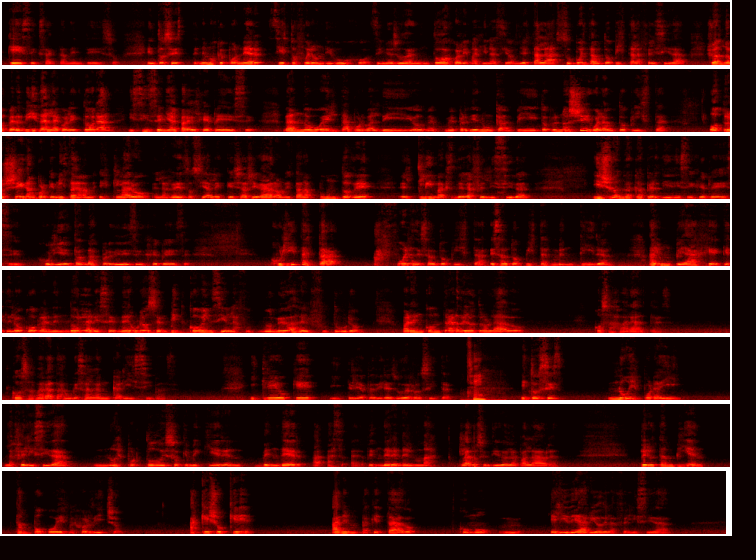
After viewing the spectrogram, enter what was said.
¿Qué es exactamente eso? Entonces, tenemos que poner, si esto fuera un dibujo, si me ayudan todos con la imaginación, y está la supuesta autopista a la felicidad. Yo ando perdida en la colectora y sin señal para el GPS, dando vuelta por baldío, me, me perdí en un campito, pero no llego a la autopista. Otros llegan porque en Instagram es claro, en las redes sociales, que ya llegaron, están a punto de el clímax de la felicidad. Y yo ando acá perdida sin GPS. Julieta, andás perdida y sin GPS. Julieta está afuera de esa autopista. Esa autopista es mentira. Hay un peaje que te lo cobran en dólares, en euros, en bitcoins y en las monedas del futuro. Para encontrar del otro lado cosas baratas. Cosas baratas, aunque salgan carísimas. Y creo que, y te voy a pedir ayuda, Rosita. Sí. Entonces, no es por ahí la felicidad, no es por todo eso que me quieren vender, vender en el más claro sentido de la palabra, pero también, tampoco es, mejor dicho, aquello que han empaquetado como mm, el ideario de la felicidad.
